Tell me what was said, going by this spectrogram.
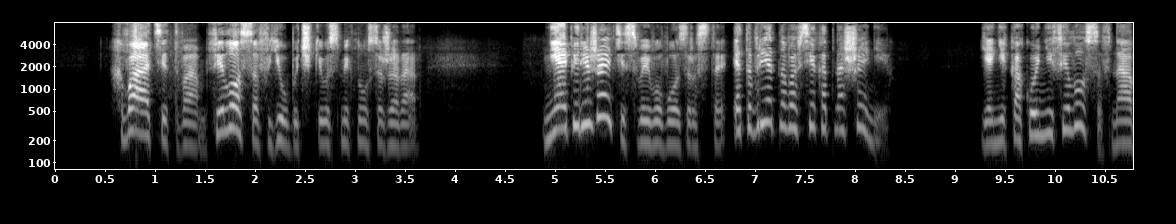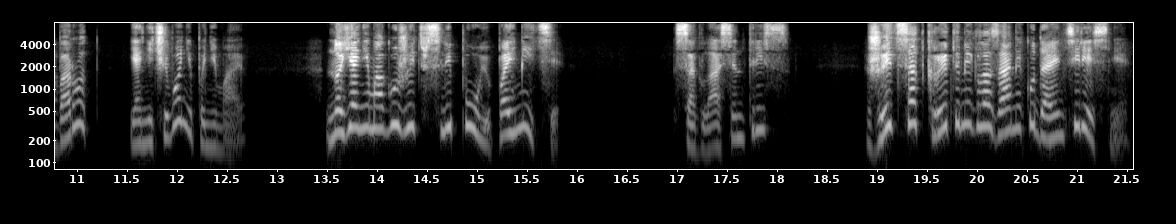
— Хватит вам, философ в юбочке! — усмехнулся Жерар. — Не опережайте своего возраста. Это вредно во всех отношениях. Я никакой не философ, наоборот, я ничего не понимаю. Но я не могу жить вслепую, поймите. — Согласен, Трис. Жить с открытыми глазами куда интереснее.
